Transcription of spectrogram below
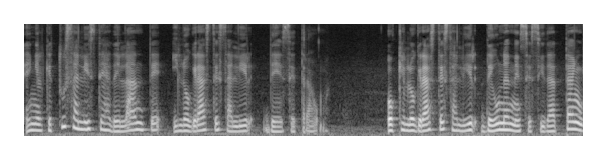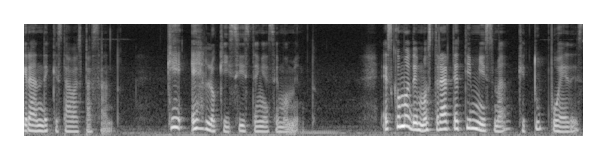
en el que tú saliste adelante y lograste salir de ese trauma, o que lograste salir de una necesidad tan grande que estabas pasando. ¿Qué es lo que hiciste en ese momento? Es como demostrarte a ti misma que tú puedes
